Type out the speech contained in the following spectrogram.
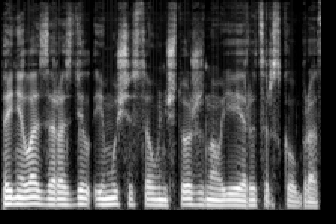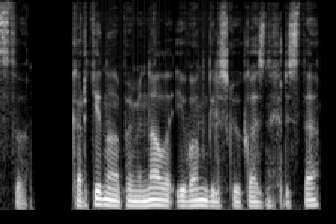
принялась за раздел имущества уничтоженного ей рыцарского братства. Картина напоминала евангельскую казнь Христа,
